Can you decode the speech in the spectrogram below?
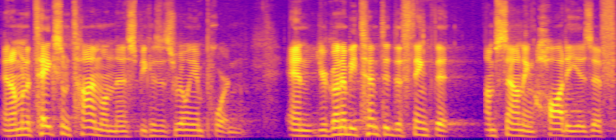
And I'm going to take some time on this because it's really important. And you're going to be tempted to think that I'm sounding haughty as if,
